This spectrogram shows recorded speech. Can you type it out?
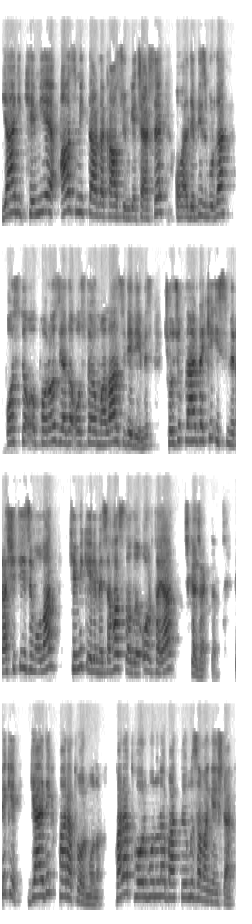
yani kemiğe az miktarda kalsiyum geçerse o halde biz burada osteoporoz ya da osteomalazi dediğimiz çocuklardaki ismi raşitizm olan kemik erimesi hastalığı ortaya çıkacaktır. Peki geldik parat hormonu. Parat hormonuna baktığımız zaman gençler,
